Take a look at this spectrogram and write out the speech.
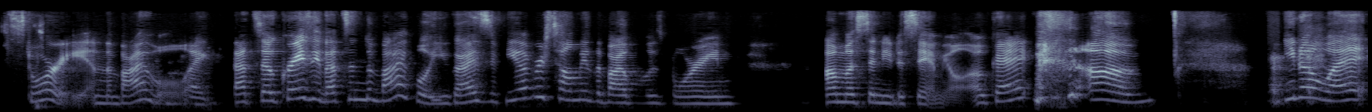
story in the Bible. Like that's so crazy. That's in the Bible, you guys. If you ever tell me the Bible is boring, I'm gonna send you to Samuel, okay? um you know what?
